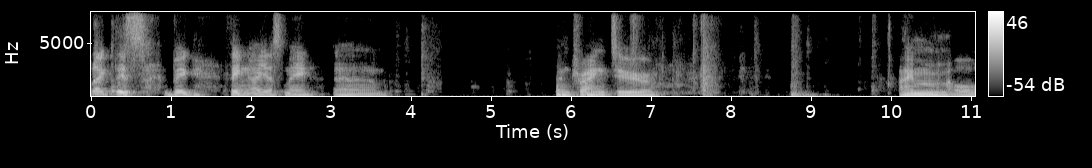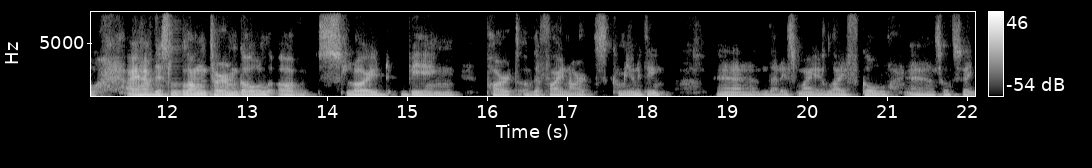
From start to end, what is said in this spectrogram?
like this big thing I just made. Um, I'm trying to. I'm oh, I have this long-term goal of slöjd being part of the fine arts community. Uh, that is my life goal, uh, so to say.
